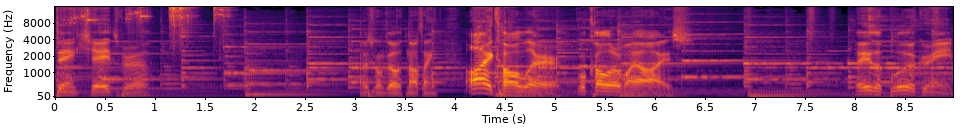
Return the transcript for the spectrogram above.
Dang shades, bro. I'm just gonna go with nothing. Eye color! What color are my eyes? Either blue or green.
